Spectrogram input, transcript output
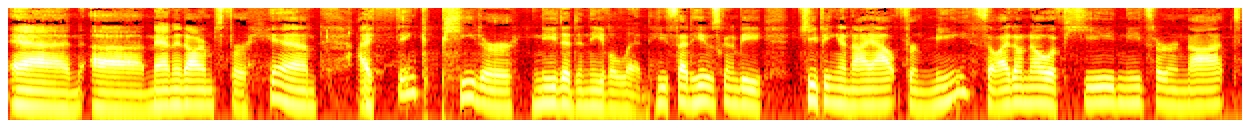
and uh, Man at Arms for him. I think Peter needed an Evil-Lyn. He said he was going to be keeping an eye out for me, so I don't know if he needs her or not.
